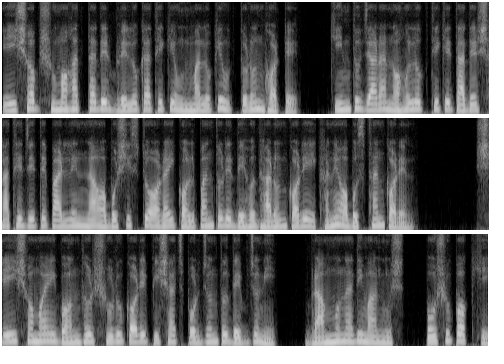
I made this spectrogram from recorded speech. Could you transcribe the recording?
এইসব সুমহাত্মাদের ব্রেলোকা থেকে উন্মালোকে উত্তরণ ঘটে। কিন্তু যারা নহলোক থেকে তাদের সাথে যেতে পারলেন না অবশিষ্ট অরাই কল্পান্তরে দেহ ধারণ করে এখানে অবস্থান করেন। সেই সময়ে গন্ধর শুরু করে পিসাজ পর্যন্ত দেবজনী ব্রাহ্মণাদি মানুষ, পশুপক্ষী,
